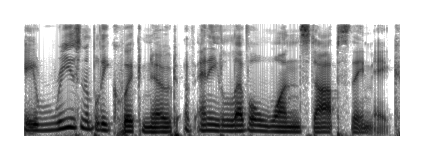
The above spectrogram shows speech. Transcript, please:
a reasonably quick note of any level 1 stops they make.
